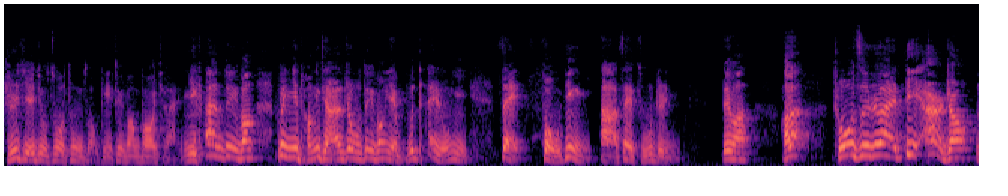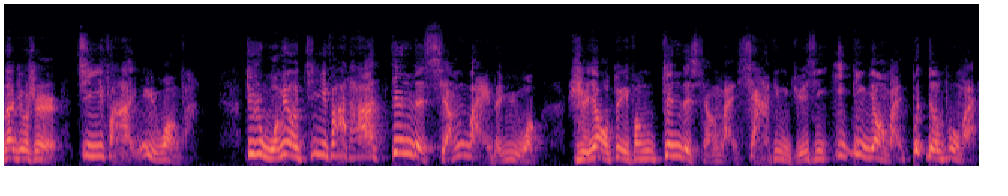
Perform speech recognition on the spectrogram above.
直接就做动作给对方包起来。你看对方被你捧起来了之后，对方也不太容易再否定你啊，再阻止你，对吗？好了，除此之外，第二招那就是激发欲望法。就是我们要激发他真的想买的欲望，只要对方真的想买，下定决心一定要买，不得不买。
